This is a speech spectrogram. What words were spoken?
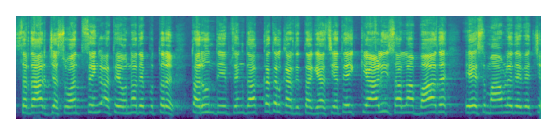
ਸਰਦਾਰ ਜਸਵੰਤ ਸਿੰਘ ਅਤੇ ਉਹਨਾਂ ਦੇ ਪੁੱਤਰ ਤਰੁਣਦੀਪ ਸਿੰਘ ਦਾ ਕਤਲ ਕਰ ਦਿੱਤਾ ਗਿਆ ਸੀ ਅਤੇ 41 ਸਾਲਾਂ ਬਾਅਦ ਇਸ ਮਾਮਲੇ ਦੇ ਵਿੱਚ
